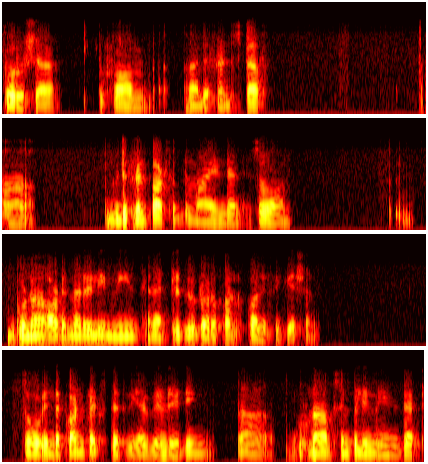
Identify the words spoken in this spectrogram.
Purusha to form uh, different stuff, uh, different parts of the mind and so on. Guna ordinarily means an attribute or a qualification. So in the context that we have been reading, uh, guna simply means that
